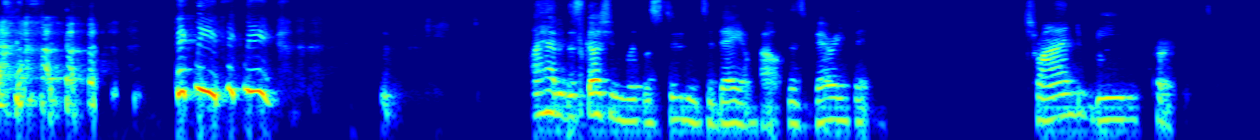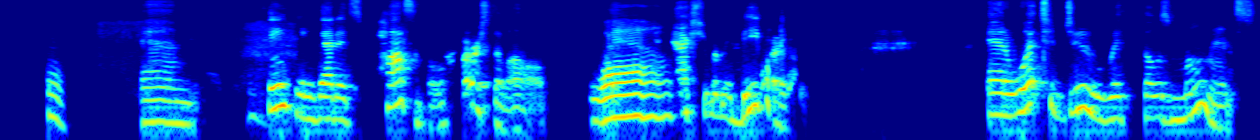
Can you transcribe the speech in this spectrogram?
pick me, pick me. I had a discussion with a student today about this very thing. Trying to be perfect. Mm. And thinking that it's possible, first of all, well actually be perfect. And what to do with those moments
